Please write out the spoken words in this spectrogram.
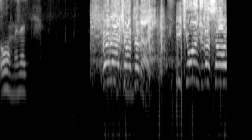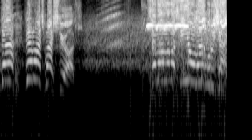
O melek. Fener Cantaner. İki oyuncu da sahada ve maç başlıyor. Zamanlaması iyi olan vuracak.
